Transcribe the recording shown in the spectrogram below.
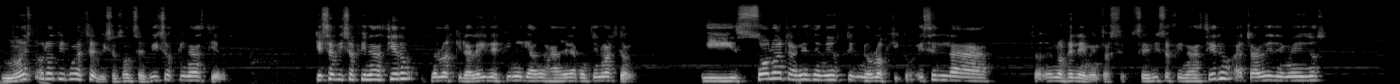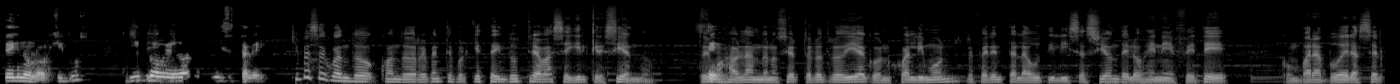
No es otro tipo de servicios, son servicios financieros. ¿Qué servicios financieros? Son los que la ley define que vamos a ver a continuación. Y solo a través de medios tecnológicos. Esos es la, son los elementos. Servicios financieros a través de medios tecnológicos y proveedores, dice esta ley. ¿Qué pasa cuando, cuando de repente, porque esta industria va a seguir creciendo? Sí. Estuvimos hablando, ¿no es cierto?, el otro día con Juan Limón referente a la utilización de los NFT como para poder hacer,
